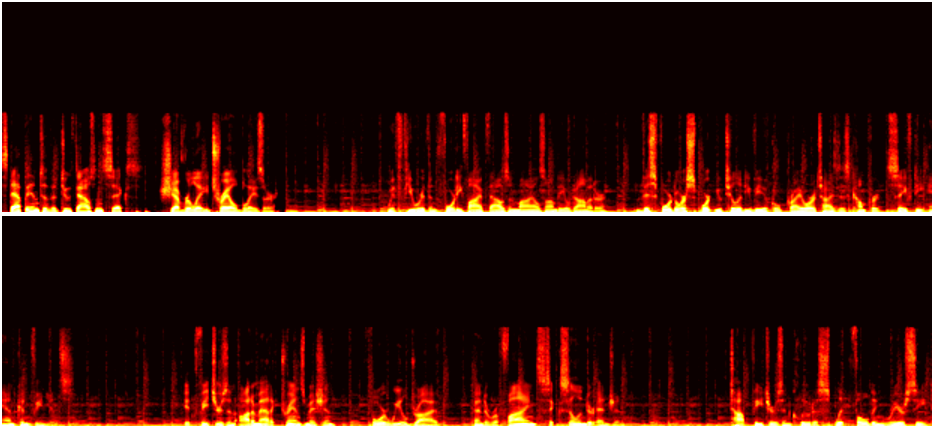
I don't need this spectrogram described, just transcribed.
Step into the 2006 Chevrolet Trailblazer. With fewer than 45,000 miles on the odometer, this four-door sport utility vehicle prioritizes comfort, safety, and convenience. It features an automatic transmission, four-wheel drive, and a refined six-cylinder engine. Top features include a split folding rear seat,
